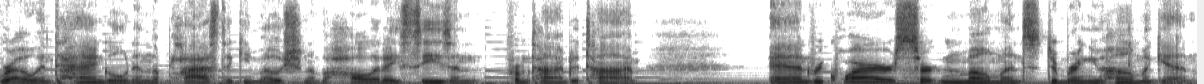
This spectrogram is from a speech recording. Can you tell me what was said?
grow entangled in the plastic emotion of the holiday season from time to time and require certain moments to bring you home again.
